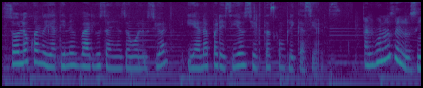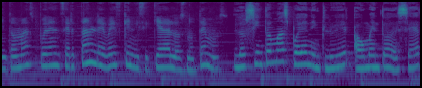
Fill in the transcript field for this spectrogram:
solo cuando ya tiene varios años de evolución y han aparecido ciertas complicaciones. Algunos de los síntomas pueden ser tan leves que ni siquiera los notemos. Los síntomas pueden incluir aumento de sed,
